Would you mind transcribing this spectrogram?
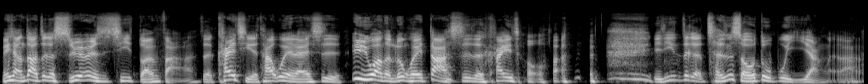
没想到这个十月二十七短发，这开启了他未来是欲望的轮回大师的开头啊，已经这个成熟度不一样了啦。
